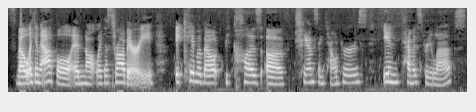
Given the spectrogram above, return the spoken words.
smell like an apple and not like a strawberry. it came about because of chance encounters in chemistry labs,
